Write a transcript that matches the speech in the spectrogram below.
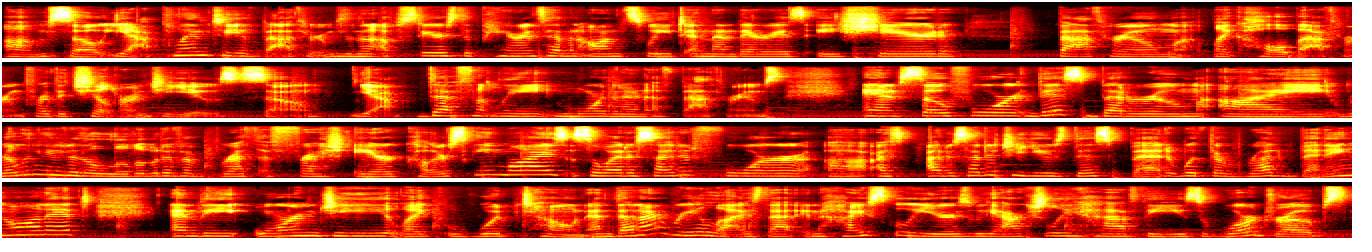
Um, so yeah, plenty of bathrooms. And then upstairs, the parents have an ensuite and then there is a shared bathroom, like hall bathroom for the children to use. So yeah, definitely more than enough bathrooms. And so for this bedroom, I really needed a little bit of a breath of fresh air color scheme wise. So I decided for, uh, I, I decided to use this bed with the red bedding on it and the orangey like wood tone. And then I realized that in high school years, we actually have these wardrobes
